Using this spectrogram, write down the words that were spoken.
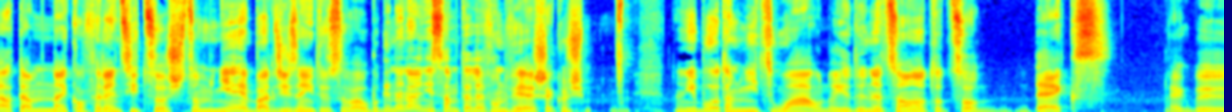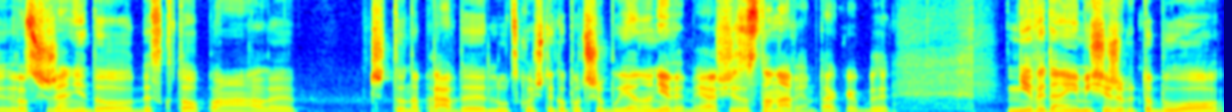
a tam na konferencji coś, co mnie bardziej zainteresowało, bo generalnie sam telefon, wiesz, jakoś no nie było tam nic wow, no jedyne co, no to co, DeX, jakby rozszerzenie do desktopa, ale czy to naprawdę ludzkość tego potrzebuje? No nie wiem, ja się zastanawiam, tak, jakby nie wydaje mi się, żeby to było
